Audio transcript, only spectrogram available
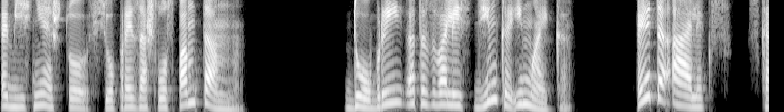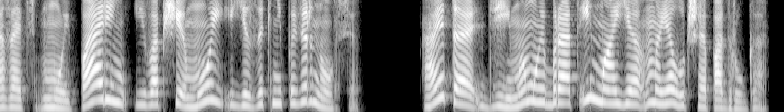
объясняя, что все произошло спонтанно. «Добрый», — отозвались Димка и Майка. «Это Алекс», — сказать «мой парень» и вообще «мой» язык не повернулся. А это Дима, мой брат, и Майя, моя лучшая подруга.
